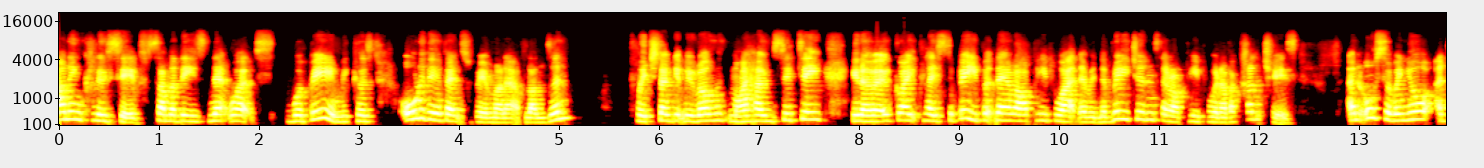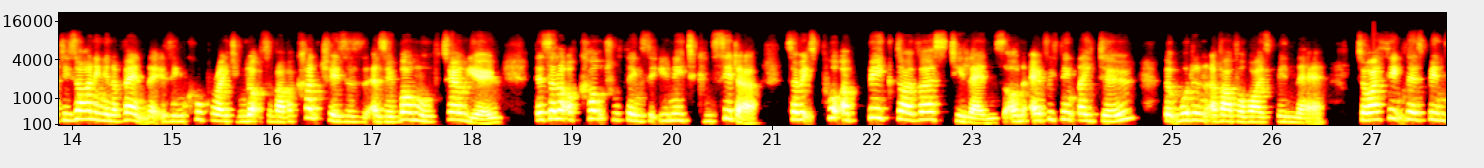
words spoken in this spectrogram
uninclusive some of these networks were being because all of the events were being run out of London which don't get me wrong, my home city, you know, a great place to be. But there are people out there in the regions, there are people in other countries. And also, when you're designing an event that is incorporating lots of other countries, as, as Yvonne will tell you, there's a lot of cultural things that you need to consider. So it's put a big diversity lens on everything they do that wouldn't have otherwise been there. So I think there's been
